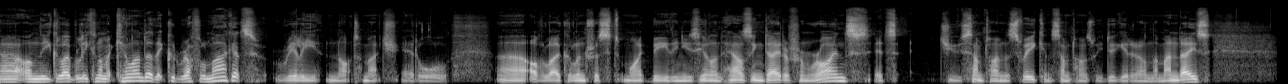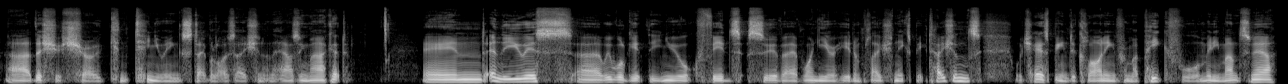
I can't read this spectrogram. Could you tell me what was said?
uh, on the global economic calendar that could ruffle markets? Really, not much at all. Uh, of local interest might be the New Zealand housing data from REINZ. It's due sometime this week, and sometimes we do get it on the Mondays. Uh, this should show continuing stabilisation in the housing market. And in the US, uh, we will get the New York Fed's survey of one year ahead inflation expectations, which has been declining from a peak for many months now.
